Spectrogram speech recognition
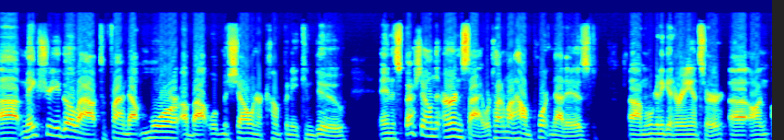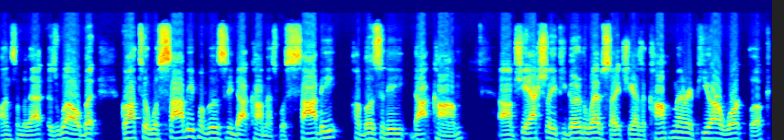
Uh, make sure you go out to find out more about what Michelle and her company can do. And especially on the earn side, we're talking about how important that is. Um, we're going to get her answer uh, on, on some of that as well. But go out to wasabipublicity.com. That's wasabipublicity.com. Um, she actually, if you go to the website, she has a complimentary PR workbook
